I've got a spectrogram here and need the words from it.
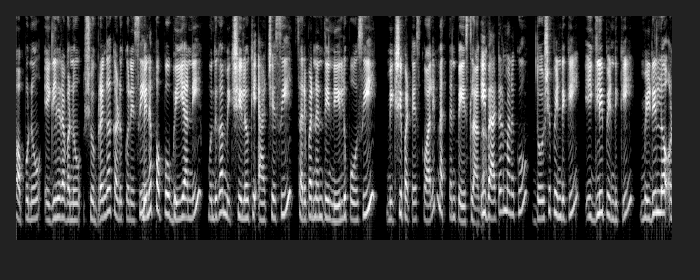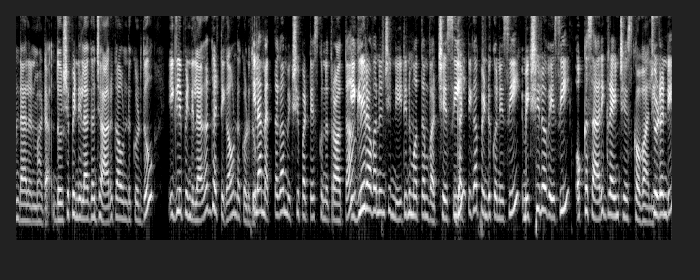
పప్పును ఇడ్లీ రవ్వను శుభ్రంగా కడుక్కొనేసి మినపప్పు బియ్యాన్ని ముందుగా మిక్సీలోకి యాడ్ చేసి సరిపడినంత నీళ్ళు పోసి మిక్సీ పట్టేసుకోవాలి మెత్తని పేస్ట్ లాగా. ఈ బ్యాటర్ మనకు దోశ పిండికి ఇడ్లీ పిండికి మిడిల్లో ఉండాలన్నమాట. దోశ పిండి లాగా జారుగా ఉండకూడదు ఇడ్లీ పిండిలాగా గట్టిగా ఉండకూడదు. ఇలా మెత్తగా మిక్సీ పట్టేసుకున్న తర్వాత ఇడ్లీ రవ్వ నుంచి నీటిని మొత్తం వచ్చేసి గట్టిగా పిండుకొనేసి మిక్సీలో వేసి ఒక్కసారి గ్రైండ్ చేసుకోవాలి. చూడండి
